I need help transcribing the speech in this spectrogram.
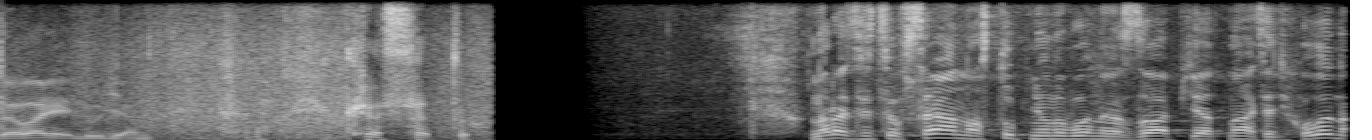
давали людям красоту. Наразі це все. Наступні новини за 15 хвилин.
